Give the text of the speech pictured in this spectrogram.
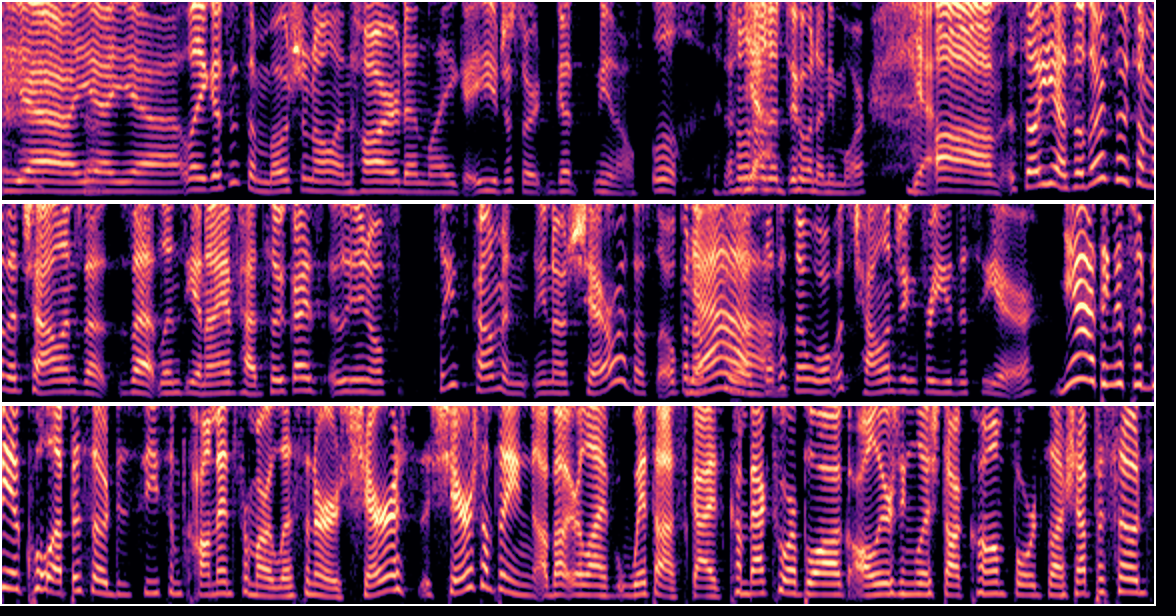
Yeah, yeah, yeah. Like it's just emotional and hard, and like you just are get you know, ugh, I don't Yeah. want to do it anymore. yeah. Um. So yeah. So those are some of the challenges that that Lindsay and I have had. So you guys, you know, f- please come and you know share with us, open up to us, let us know what was challenging for you this year. Yeah, I think this would be a cool episode to see some comments from our listeners. Share us, share something about your life with us, guys. Come back to our blog, allearsenglish.com forward slash episodes.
